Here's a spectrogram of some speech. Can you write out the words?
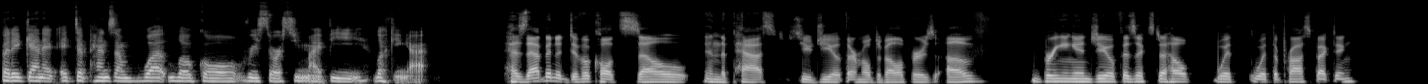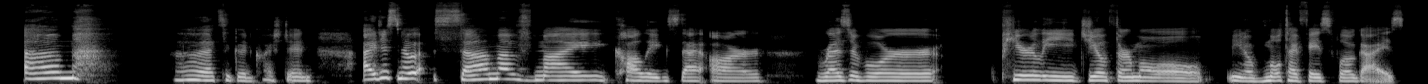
but again, it, it depends on what local resource you might be looking at. Has that been a difficult sell in the past to geothermal developers of bringing in geophysics to help with with the prospecting? Um, oh, that's a good question. I just know some of my colleagues that are reservoir purely geothermal, you know, multi-phase flow guys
